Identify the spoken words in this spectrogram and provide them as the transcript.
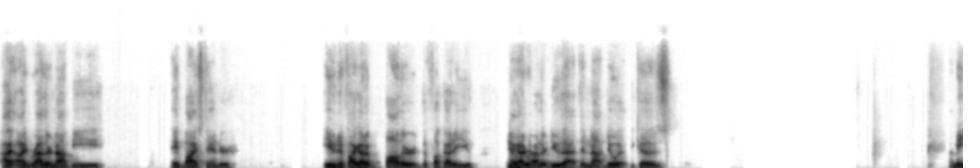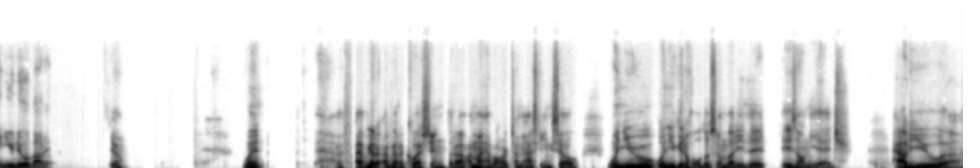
I, I'd rather not be a bystander, even if I got to bother the fuck out of you. Like, I'd rather do that than not do it because, I mean, you knew about it. Yeah. When I've- got a, I've got a question that I, I might have a hard time asking. So when you when you get a hold of somebody that is on the edge, how do you uh,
